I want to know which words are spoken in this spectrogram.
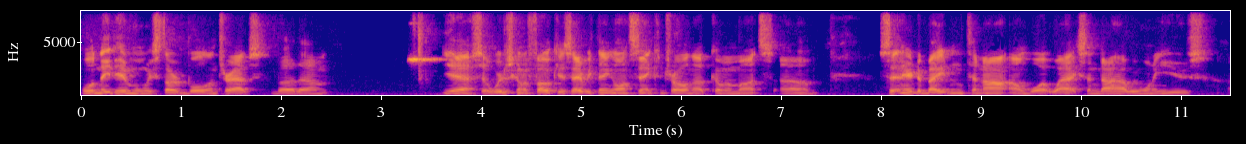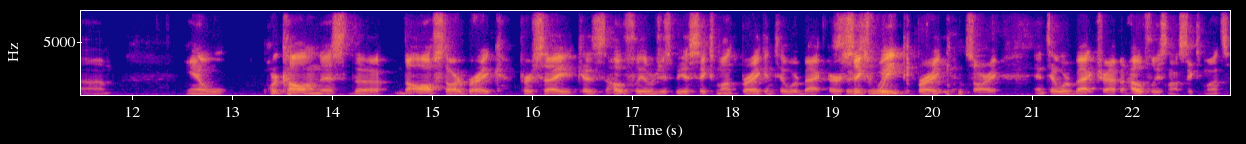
we'll need him when we start boiling traps. But um, yeah, so we're just going to focus everything on scent control in the upcoming months. Um, sitting here debating tonight on what wax and dye we want to use. Um, you know, we're calling this the the all star break per se because hopefully it'll just be a six month break until we're back or Six six, week. week break. sorry, until we're back trapping. Hopefully it's not six months.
